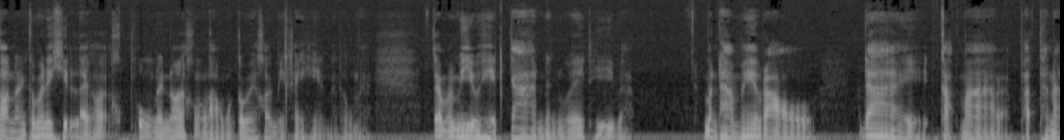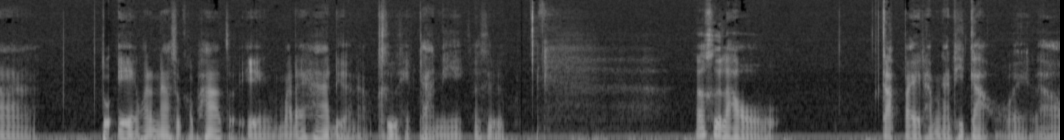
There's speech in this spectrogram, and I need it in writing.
ตอนนั้นก็ไม่ได้คิดอะไรเพราะพุงน้อยๆของเรา มันก็ไม่ค่อยมีใครเห็นนะถูกไหมแต่มันมีอยู่เหตุการณ์หนึ่งเว้ยที่แบบ มันทำให้เราได้กลับมาแบบพัฒนาตัวเองพัฒนาสุขภาพตัวเองมาได้ 5 เดือนนะคือเหตุการณ์นี้ก็คือ ก็คือเรากลับไปทำงานที่เก่าเว้ยแล้ว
